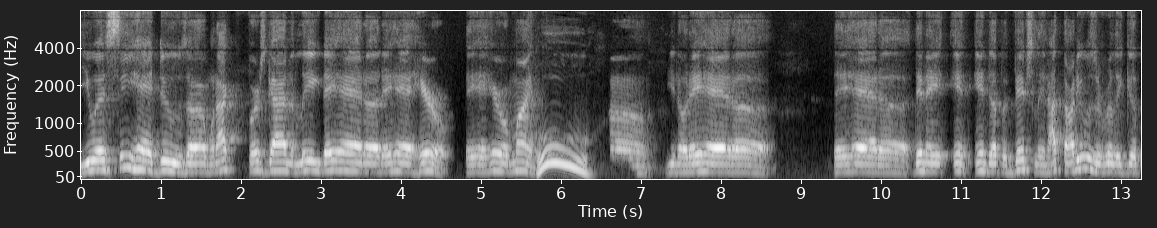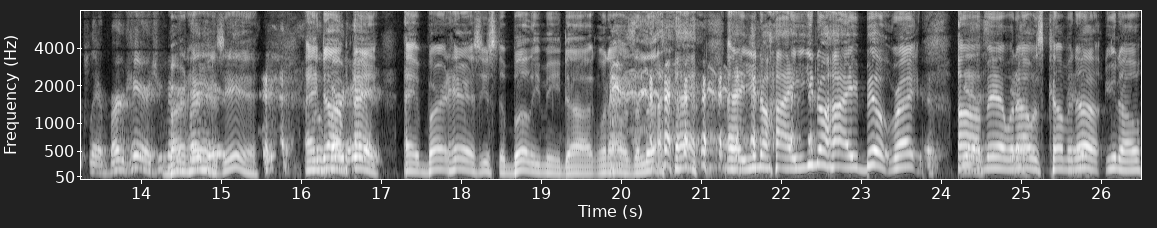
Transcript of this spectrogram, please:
USC had dudes. Uh, when I first got in the league, they had uh, they had Harold. They had Harold Miner. Ooh. Um, you know, they had uh, they had uh, then they en- end up eventually, and I thought he was a really good player. Bert Harris, you remember Bert Bert, Harris, Harris? yeah. hey, dog. Bert Hey, Harris. hey, Bert Harris used to bully me, dog, when I was a little. hey, you know how he, you know how he built, right? Oh Yes, man, when I was coming yes. up, you know,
